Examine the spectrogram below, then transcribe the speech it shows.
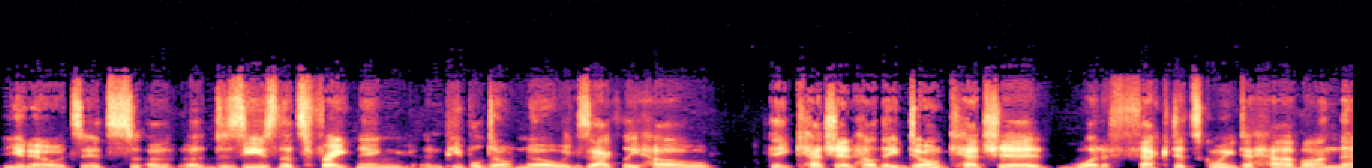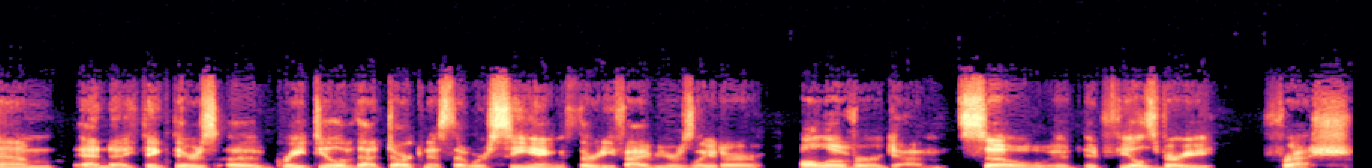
You know it's it's a, a disease that's frightening and people don't know exactly how they catch it, how they don't catch it, what effect it's going to have on them. And I think there's a great deal of that darkness that we're seeing 35 years later all over again. So it, it feels very fresh.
